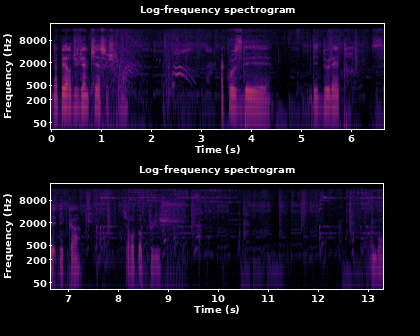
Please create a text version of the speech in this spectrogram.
On a perdu 20 pièces, je crois. À cause des... Des deux lettres C et K qui repopent plus. Mais bon.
